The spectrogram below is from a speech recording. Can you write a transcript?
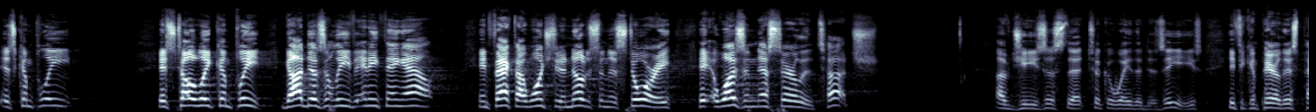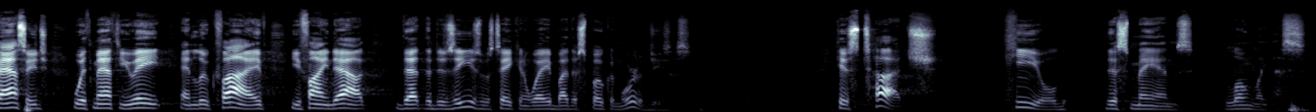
is complete. It's totally complete. God doesn't leave anything out. In fact, I want you to notice in this story, it wasn't necessarily the touch of Jesus that took away the disease. If you compare this passage with Matthew 8 and Luke 5, you find out that the disease was taken away by the spoken word of Jesus. His touch healed this man's loneliness.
